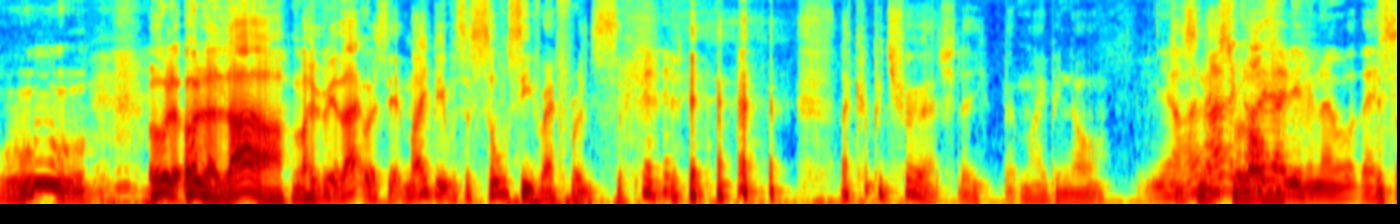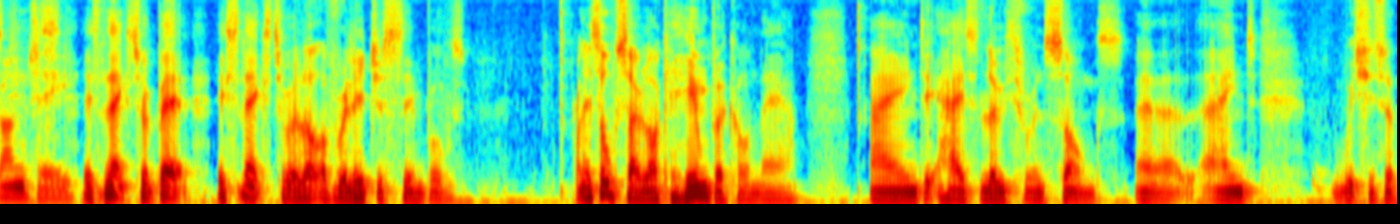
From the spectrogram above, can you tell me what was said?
Ooh, oh, oh la la! Maybe that was it. Maybe it was a saucy reference. that could be true, actually, but maybe not. Yeah, I, I, to a lot I don't even know what they're strung to. It's next to a bit. It's next to a lot of religious symbols, and there's also like a hymn book on there, and it has Lutheran songs, uh, and which is a,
